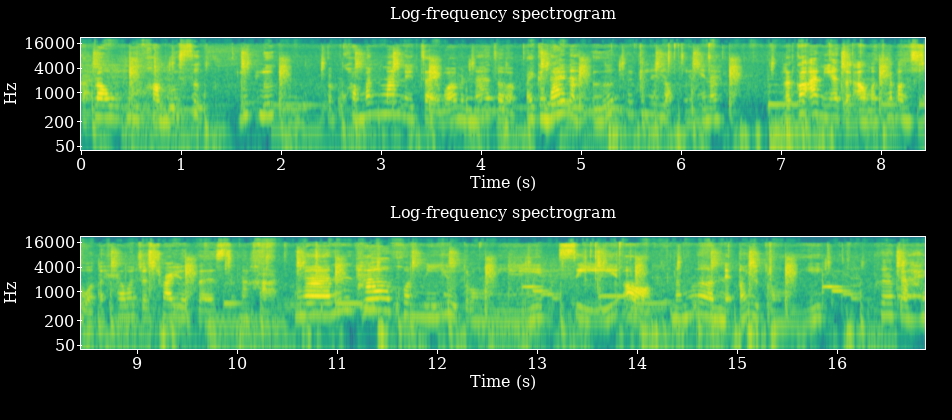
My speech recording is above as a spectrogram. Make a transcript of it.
กัน เรามีความรู้สึกลึกๆ แบบความมั่นๆในใจว่ามันน่าจะแบบไปกันได้นะเออไม่เป็นไรหรอกอะไรเงี้ยนะแล้วก็อันนี้อาจจะเอามาแค่บางส่วนแต่แค่ว่า just try your best นะคะงั้นถ้าคนนี้อยู่ตรงนี้ สีออกน้ำเงินเนี่ยต้องอยู่ตรงนี้ เพื่อจะให้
